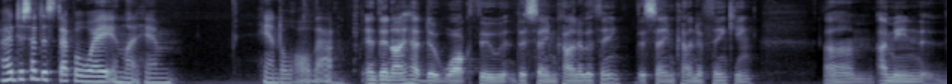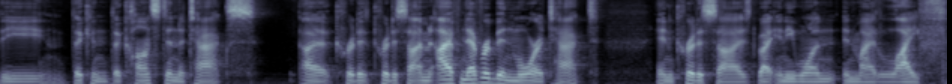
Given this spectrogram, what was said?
I just had to step away and let him handle all that. And then I had to walk through the same kind of a thing, the same kind of thinking. Um, I mean, the the con- the constant attacks, I criti- criticize. I mean, I've never been more attacked and criticized by anyone in my life,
